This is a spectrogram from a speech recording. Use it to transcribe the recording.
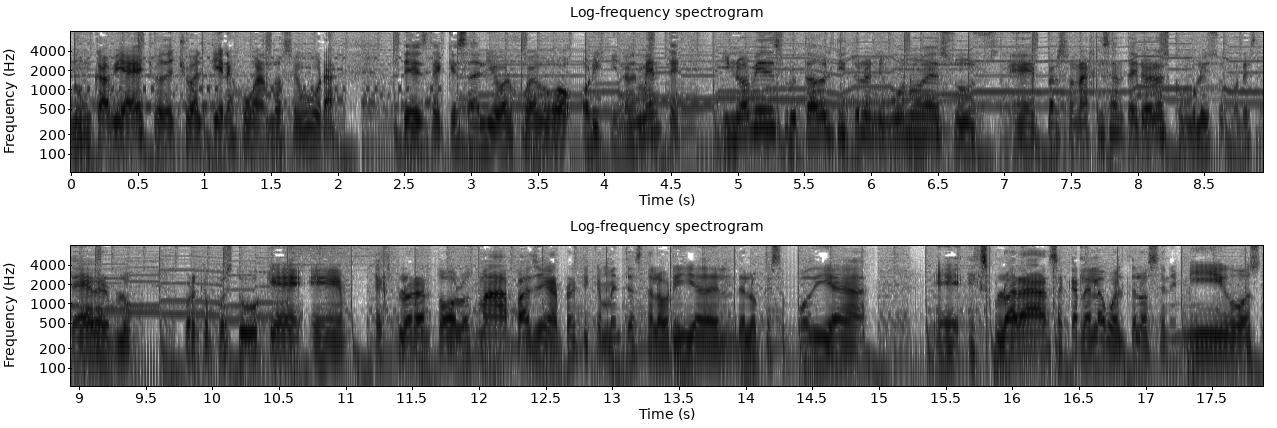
nunca había hecho. De hecho, él tiene jugando segura desde que salió el juego originalmente y no había disfrutado el título en ninguno de sus eh, personajes anteriores como lo hizo con este Everbloom porque pues tuvo que eh, explorar todos los mapas llegar prácticamente hasta la orilla de, de lo que se podía eh, explorar sacarle la vuelta a los enemigos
